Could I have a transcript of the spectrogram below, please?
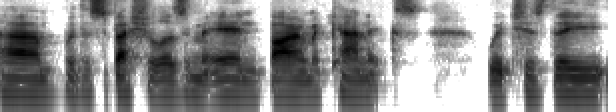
um, with a specialism in biomechanics, which is the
